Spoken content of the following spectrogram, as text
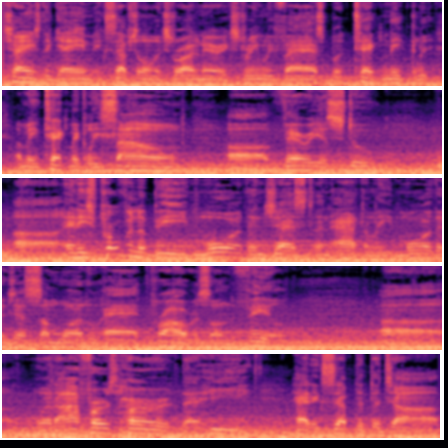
changed the game, exceptional, extraordinary, extremely fast, but technically, I mean, technically sound, uh, very astute. Uh, and he's proven to be more than just an athlete, more than just someone who had prowess on the field. Uh, when I first heard that he had accepted the job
